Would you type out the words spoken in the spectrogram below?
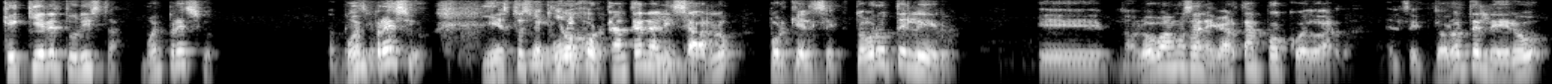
¿Qué quiere el turista? Buen precio. Buen precio. Y esto es muy importante analizarlo porque el sector hotelero, eh, no lo vamos a negar tampoco, Eduardo, el sector hotelero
